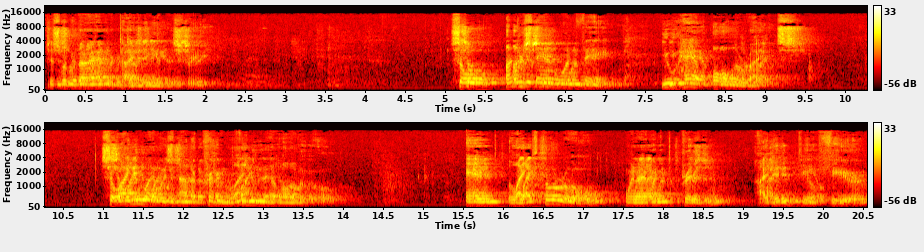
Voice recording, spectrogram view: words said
Just look at our advertising industry. So understand one thing. You have all the rights. So I knew I was not a criminal. I knew that long ago. And like Thoreau, when I went to prison, I didn't feel fear.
